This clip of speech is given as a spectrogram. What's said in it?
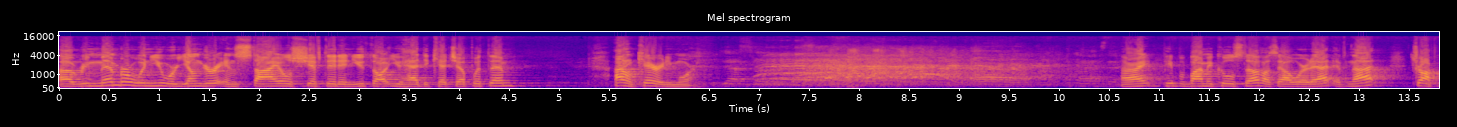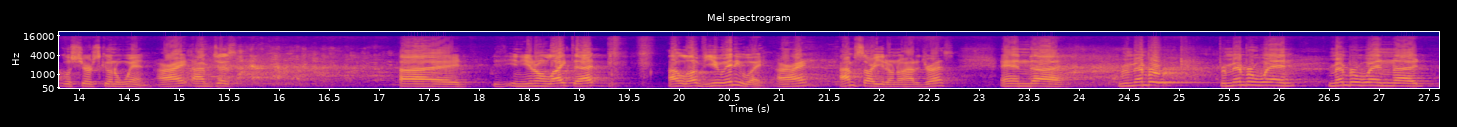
uh, remember when you were younger and styles shifted and you thought you had to catch up with them? I don't care anymore. All right, people buy me cool stuff. I say I'll wear that. If not, tropical shirt's going to win. All right, I'm just. Uh, and you don't like that. I love you anyway. All right, I'm sorry you don't know how to dress. And uh, remember, remember when, remember when. Uh,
